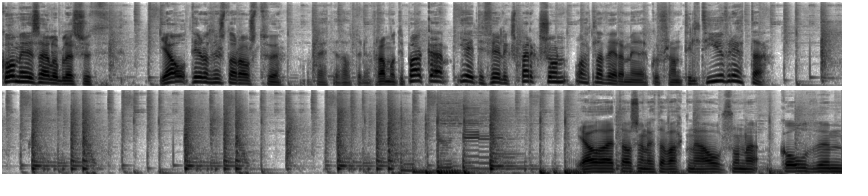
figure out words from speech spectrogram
Komiði sæl og blessuð. Já, þér að hlusta á Rástvö og þetta er þátturinn fram og tilbaka. Ég heiti Felix Bergsson og ætla að vera með ykkur fram til tíu frétta. Já, það er dásanlegt að vakna á svona góðum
